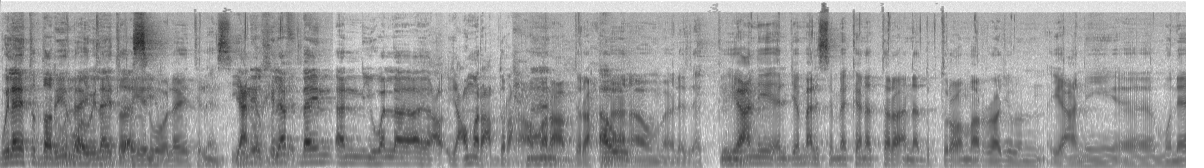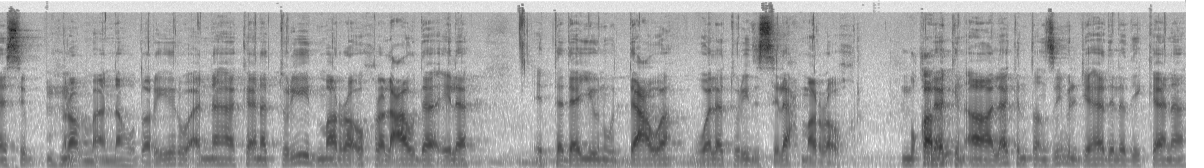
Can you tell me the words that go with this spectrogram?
ولاية الضرير ولاية, وولاية الأسير. وولاية الأسير يعني الخلاف بين أن يولى عمر عبد الرحمن عمر عبد الرحمن أو, أو ما إلى ذلك. يعني الجماعة الإسلامية كانت ترى أن الدكتور عمر رجل يعني آه، مناسب رغم أنه ضرير وأنها كانت تريد مرة أخرى العودة إلى التدين والدعوة ولا تريد السلاح مرة أخرى. مقابل؟ لكن آه لكن تنظيم الجهاد الذي كان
